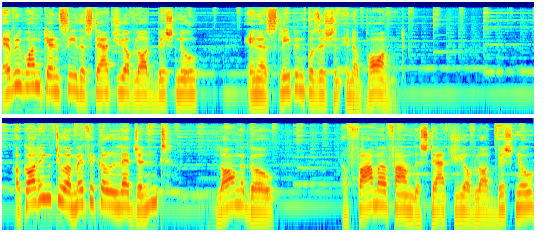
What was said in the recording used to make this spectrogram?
Everyone can see the statue of Lord Vishnu in a sleeping position in a pond. According to a mythical legend, long ago, a farmer found the statue of Lord Vishnu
